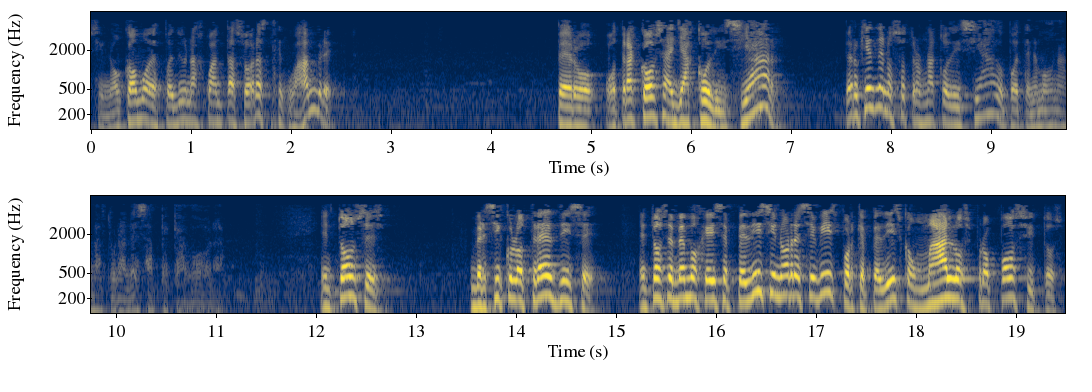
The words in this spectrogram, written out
Si no como después de unas cuantas horas, tengo hambre. Pero otra cosa es ya codiciar. Pero ¿quién de nosotros no ha codiciado? Pues tenemos una naturaleza pecadora. Entonces, versículo 3 dice, entonces vemos que dice, pedís y no recibís porque pedís con malos propósitos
